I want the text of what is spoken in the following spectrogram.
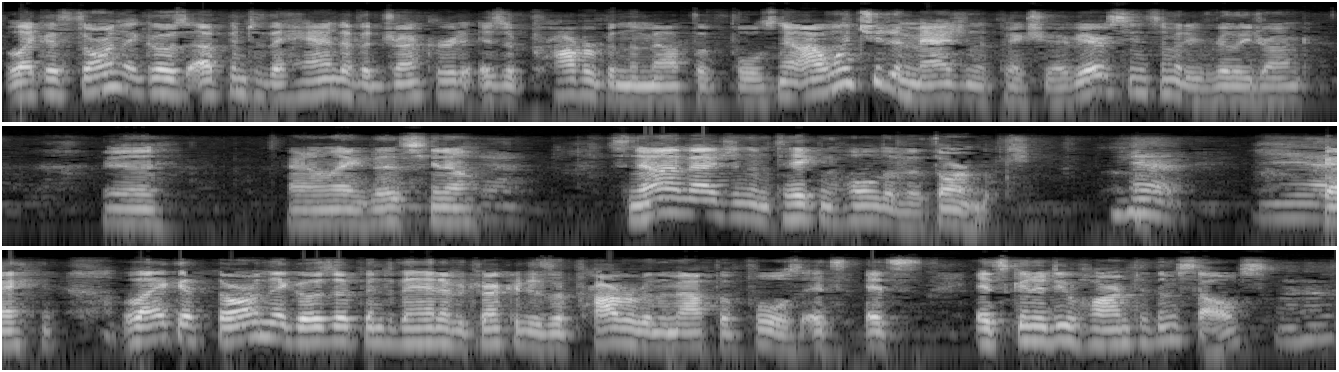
Like a thorn that goes up into the hand of a drunkard is a proverb in the mouth of fools. Now, I want you to imagine the picture. Have you ever seen somebody really drunk? Yeah, kind of like this, you know. Yeah. So now imagine them taking hold of a thorn bush. Yeah. Yeah. Okay, like a thorn that goes up into the hand of a drunkard is a proverb in the mouth of fools. It's it's it's going to do harm to themselves. Mhm.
